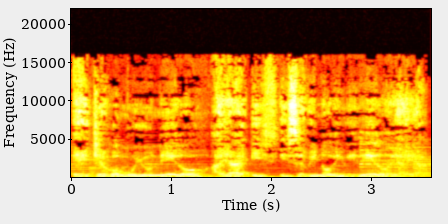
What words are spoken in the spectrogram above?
llegó muy unido allá y, y, se vino dividido de allá.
